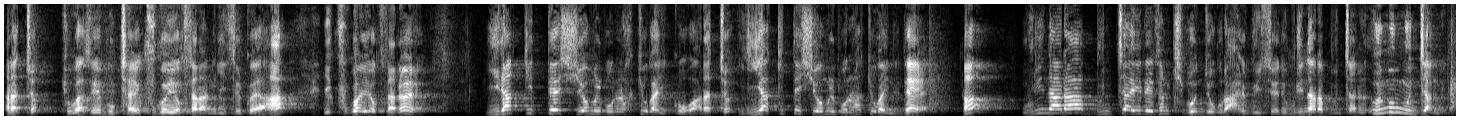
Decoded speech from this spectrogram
알았죠? 교과서에 목차에 국어의 역사라는 게 있을 거야. 이 국어의 역사를 1학기 때 시험을 보는 학교가 있고, 알았죠? 2학기 때 시험을 보는 학교가 있는데, 어? 우리나라 문자에 대해서는 기본적으로 알고 있어야 돼. 우리나라 문자는 음운 문자입니다.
